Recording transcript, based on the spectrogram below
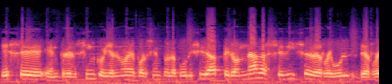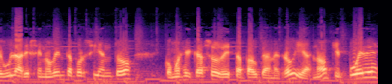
ese entre el 5 y el 9% de la publicidad, pero nada se dice de, de regular ese 90%, como es el caso de esta pauta de Metrovías, ¿no? que puede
